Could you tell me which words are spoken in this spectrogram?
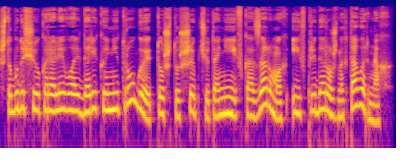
Что будущую королеву Альдарика не трогает то, что шепчут они в казармах и в придорожных тавернах.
